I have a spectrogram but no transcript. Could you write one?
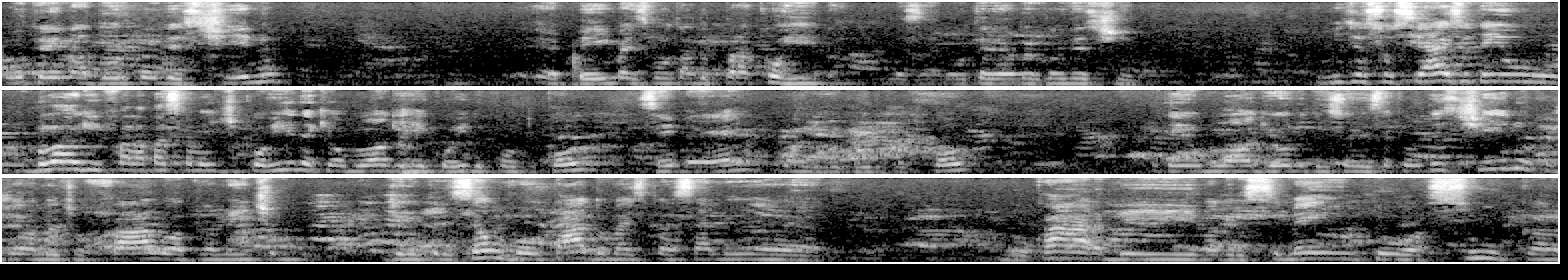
o Treinador Clandestino, é bem mais voltado para a corrida, mas é o Treinador Clandestino. Em mídias sociais eu tenho um blog que fala basicamente de corrida, que é o blog recorrido.com, sem BR, blogrecorrido.com. Eu tenho o blog O Nutricionista Clandestino, que geralmente eu falo, obviamente, de nutrição, voltado mais para essa linha low carb, emagrecimento, açúcar,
